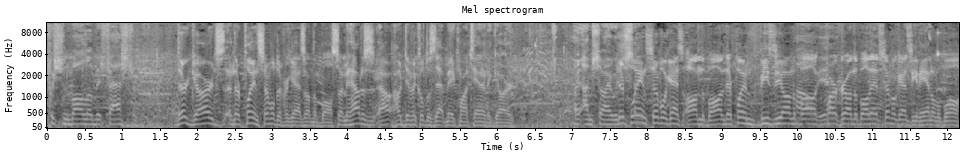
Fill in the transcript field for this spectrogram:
pushing the ball a little bit faster. They're guards, and they're playing several different guys on the ball. So I mean, how does how, how difficult does that make Montana to guard? I, am sorry. They're playing several guys on the ball. They're playing Beasley on the oh, ball, yeah. Parker on the ball. They have several guys that can handle the ball.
